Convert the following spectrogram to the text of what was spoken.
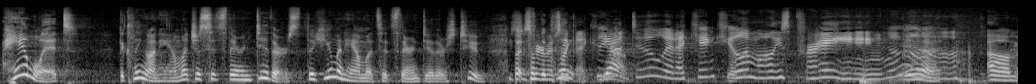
Hamlet the Klingon Hamlet just sits there and dithers. The human Hamlet sits there and dithers too. He's but just from the much Kling- like, I can't yeah, do it. I can't kill him while he's praying. yeah. Um,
